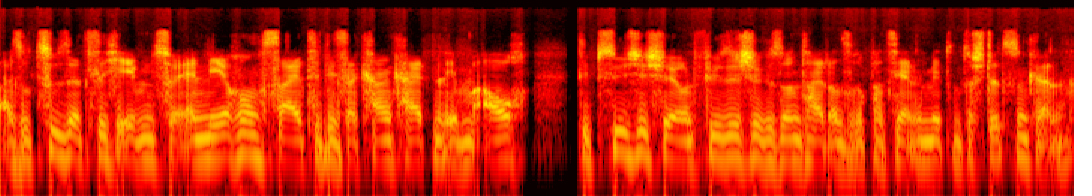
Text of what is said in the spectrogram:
also zusätzlich eben zur Ernährungsseite dieser Krankheiten eben auch die psychische und physische Gesundheit unserer Patienten mit unterstützen können.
